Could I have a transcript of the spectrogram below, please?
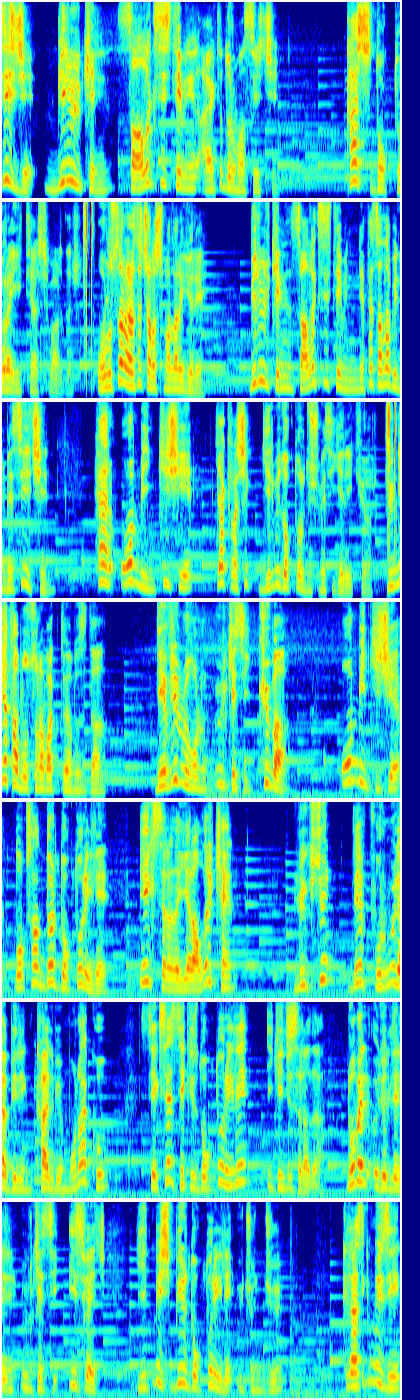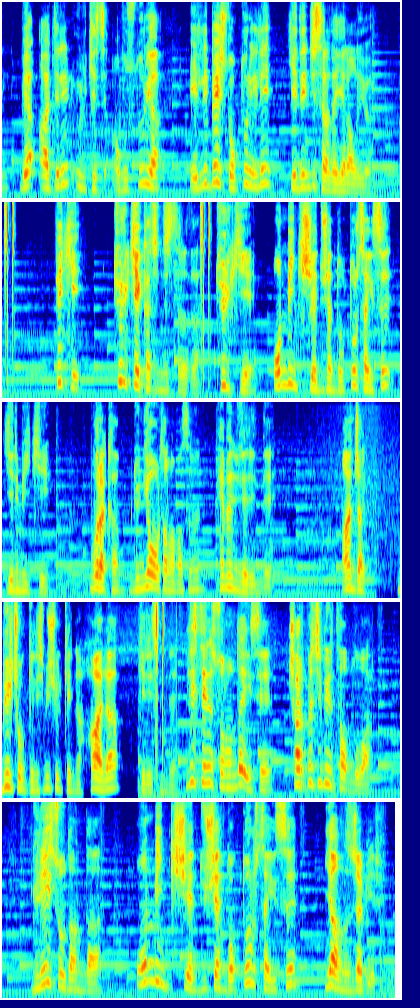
Sizce bir ülkenin sağlık sisteminin ayakta durması için kaç doktora ihtiyaç vardır? Uluslararası çalışmalara göre bir ülkenin sağlık sisteminin nefes alabilmesi için her 10 bin kişiye yaklaşık 20 doktor düşmesi gerekiyor. Dünya tablosuna baktığımızda devrim ruhunun ülkesi Küba 10 bin kişiye 94 doktor ile ilk sırada yer alırken lüksün ve Formula 1'in kalbi Monaco 88 doktor ile ikinci sırada. Nobel ödüllerinin ülkesi İsveç 71 doktor ile üçüncü. Klasik müziğin ve alterin ülkesi Avusturya 55 doktor ile 7. sırada yer alıyor. Peki Türkiye kaçıncı sırada? Türkiye 10.000 kişiye düşen doktor sayısı 22. Bu rakam dünya ortalamasının hemen üzerinde. Ancak birçok gelişmiş ülkenin hala gerisinde. Listenin sonunda ise çarpıcı bir tablo var. Güney Sudan'da 10.000 kişiye düşen doktor sayısı yalnızca bir.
